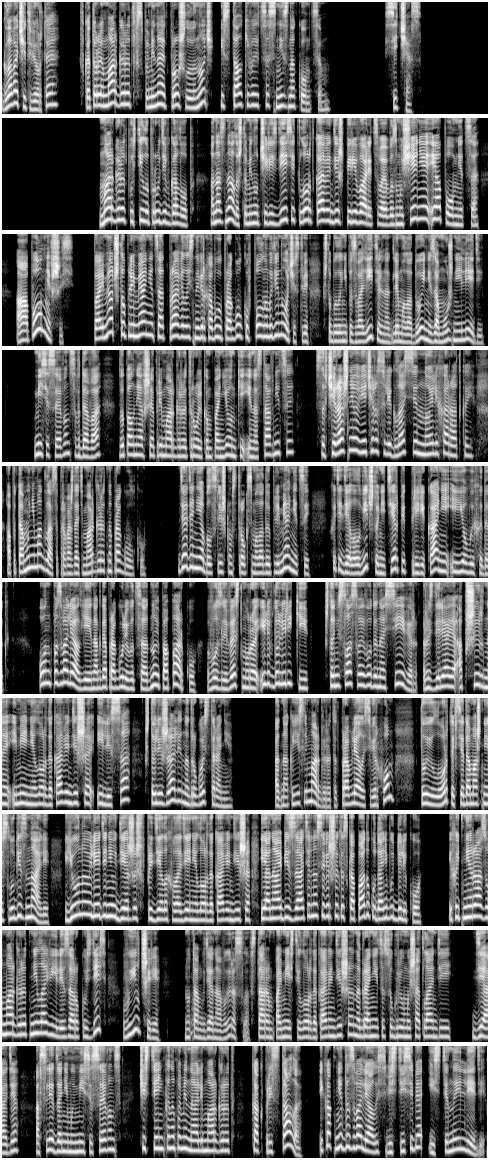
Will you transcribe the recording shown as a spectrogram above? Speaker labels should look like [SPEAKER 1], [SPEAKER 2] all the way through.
[SPEAKER 1] Глава четвертая, в которой Маргарет вспоминает прошлую ночь и сталкивается с незнакомцем. Сейчас. Маргарет пустила Пруди в галоп. Она знала, что минут через десять лорд Кавендиш переварит свое возмущение и опомнится. А опомнившись, поймет, что племянница отправилась на верховую прогулку в полном одиночестве, что было непозволительно для молодой незамужней леди. Миссис Эванс, вдова, выполнявшая при Маргарет роль компаньонки и наставницы, со вчерашнего вечера слегла с сенной лихорадкой, а потому не могла сопровождать Маргарет на прогулку. Дядя не был слишком строг с молодой племянницей, хоть и делал вид, что не терпит пререканий и ее выходок. Он позволял ей иногда прогуливаться одной по парку, возле Вестмура или вдоль реки, что несла свои воды на север, разделяя обширное имение лорда Кавендиша и леса, что лежали на другой стороне. Однако если Маргарет отправлялась верхом, то и лорд, и все домашние слуги знали, юную леди не удержишь в пределах владений лорда Кавендиша, и она обязательно совершит эскападу куда-нибудь далеко. И хоть ни разу Маргарет не ловили за руку здесь, в Уилтшире, но там, где она выросла, в старом поместье лорда Кавендиша на границе с угрюмой Шотландией, дядя, а вслед за ним и миссис Эванс, частенько напоминали Маргарет, как пристала и как не дозволялось вести себя истинной леди.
